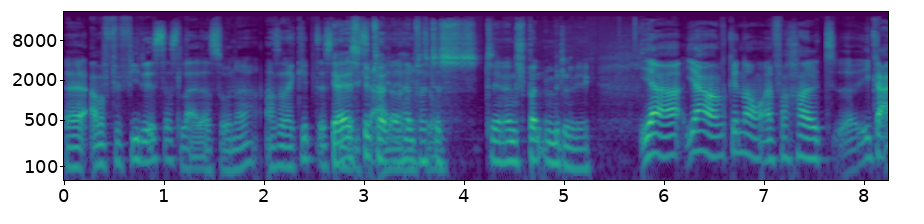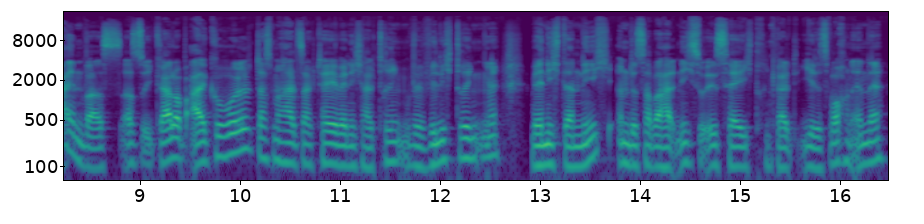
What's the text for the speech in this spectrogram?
äh, aber für viele ist das leider so, ne? Also da gibt es. Ja, es gibt halt einfach das, den entspannten Mittelweg. Ja, ja, genau. Einfach halt, äh, egal in was. Also egal ob Alkohol, dass man halt sagt, hey, wenn ich halt trinken will, will ich trinken. Wenn nicht, dann nicht. Und das aber halt nicht so ist, hey, ich trinke halt jedes Wochenende.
